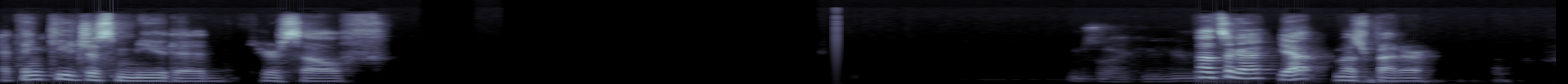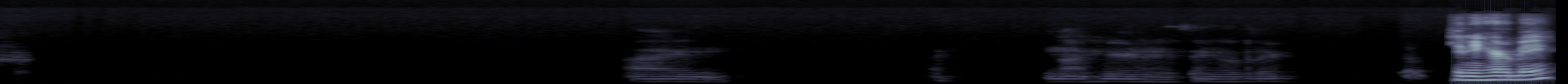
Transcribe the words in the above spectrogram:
I think you just muted yourself. I'm sorry, can you hear me? That's okay. Yeah, much better. I'm not hearing anything over there. Can you hear me?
